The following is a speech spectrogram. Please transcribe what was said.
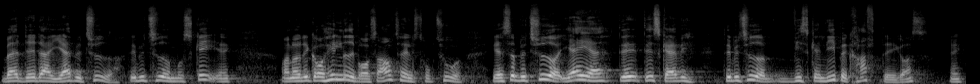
hvad det der ja betyder. Det betyder måske, ikke? Og når det går helt ned i vores aftalestruktur, ja, så betyder, ja, ja, det, det skal vi. Det betyder, vi skal lige bekræfte det, ikke også? Ikke?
